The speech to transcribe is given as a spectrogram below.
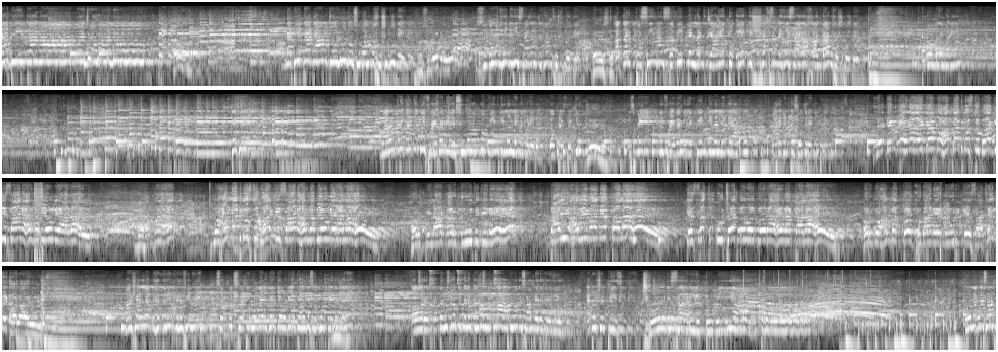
नबी का नाम जो लो नबी का नाम जो लूँ तो ज़ुबान खुशबू दे। ज़ुबान ही नहीं सारा जहाँ खुशबू दे। अगर पसीना जबी पे लग जाए तो एक शख्स नहीं सारा खानदान खुशबू दे। करके कोई फ़ायदा नहीं है। सुबह आपको पेन किलर लेना पड़ेगा डॉक्टर से क्यों? इसमें कोई फ़ायदा नहीं है। पेन किलर लेके आपको बारह घंटा सोते रहना पड़ेगा। लेकिन कहना है कि मोहम्मद मुस्तफ़ा की शान हर नबियों में आला है। मोहम्मद मोहम्मद मुस्तफ़ा की शान हर नबियों में आला है। और पिलाकर दूध जिन्हें ताई हलीमा ने पाला है। कि सच पूछे तो वो गोरा है ना काला है, और मोहम्मद को खुदा ने नूर के साँचे में ढाला है। माशाल्लाह, बेहतरीन महफिल है। सब कुछ सेटिंग होगा इधर के ऑडियंस थोड़ा सा सुकून पैदा करें। और तवज्जो की करो मतलब आप लोगों के सामने रख रही हूँ। अटेंशन प्लीज़ छोड़ सारी दुनिया को। ढोलक का साथ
